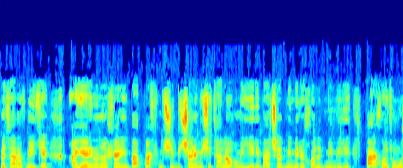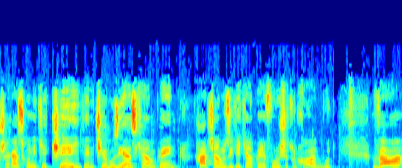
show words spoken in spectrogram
به طرف میگی که اگر اینو نخری بدبخت میشی بیچاره میشی طلاق می‌گیری بچت میمیره خودت میمیری. برای خودتون مشخص کنی که کی یعنی چه روزی از کمپین هر چند روزی که کمپین فروشتون خواهد بود. و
